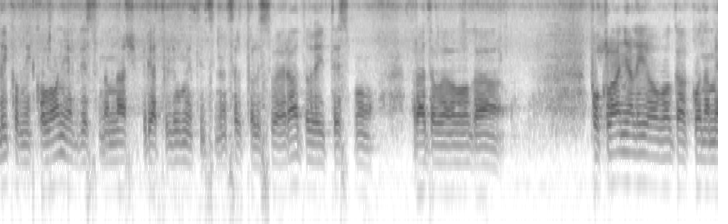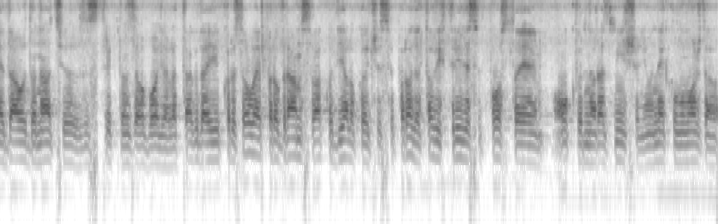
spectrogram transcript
likovnih kolonija gdje su nam naši prijatelji umjetnici nacrtali svoje radove i te smo radove ovoga poklanjali ovoga ko nam je dao donaciju striktno za oboljela. Tako da i kroz ovaj program svako dijelo koje će se prodati, ovih 30% je okvirno razmišljanje. U nekom možda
